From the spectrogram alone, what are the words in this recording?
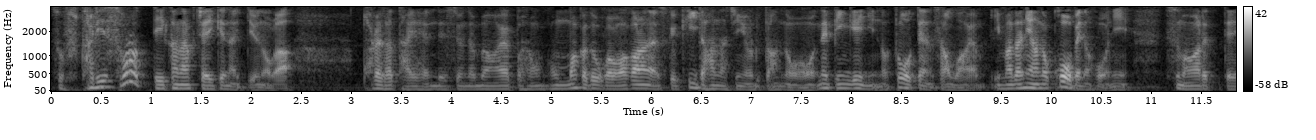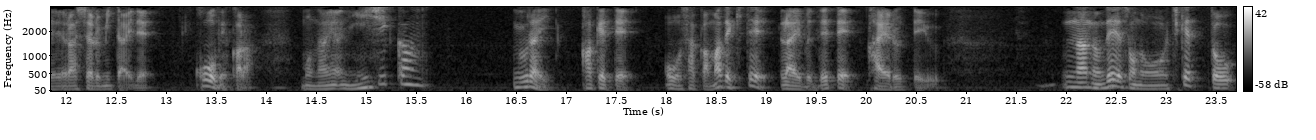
そう2人揃っていかなくちゃいけないっていうのがこれが大変ですよね。まあやっぱほんまかどうかわからないですけど、聞いた話によると、あのね、ピン芸人の当店さんは、いまだにあの神戸の方に住まわれてらっしゃるみたいで、神戸からもうなんや、2時間ぐらいかけて大阪まで来て、ライブ出て帰るっていう。なので、そのチケット、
